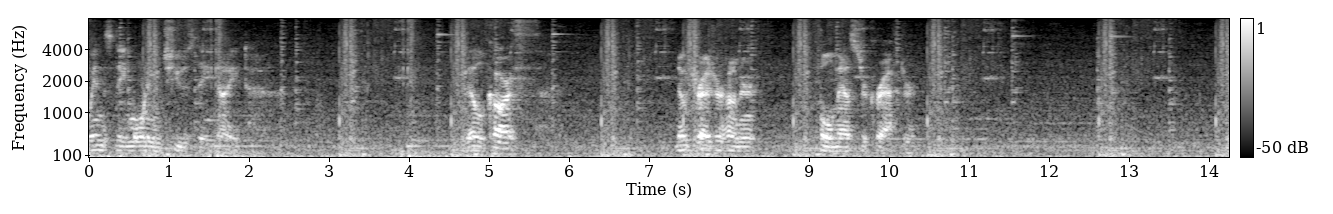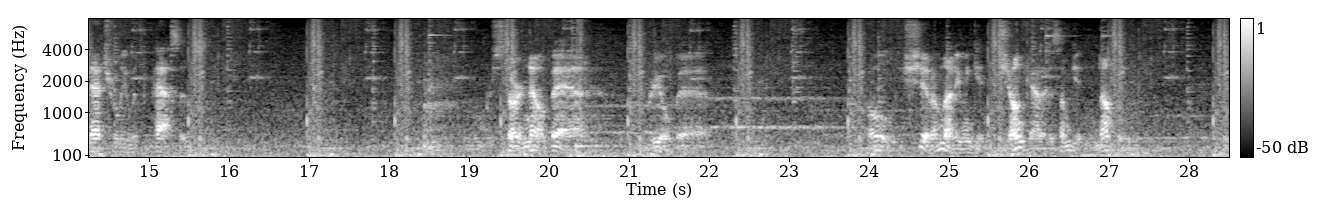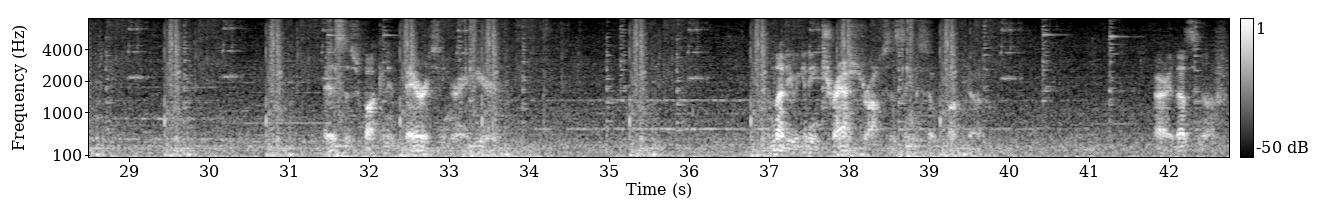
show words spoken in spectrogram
Wednesday morning, Tuesday night. Velkarth. No treasure hunter. Full master crafter. Naturally with the passives. We're starting out bad. Real bad. Holy shit, I'm not even getting junk out of this. I'm getting nothing. Fucking embarrassing right here. I'm not even getting trash drops. This thing is so fucked up. Alright, that's enough.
